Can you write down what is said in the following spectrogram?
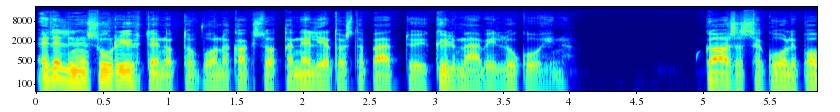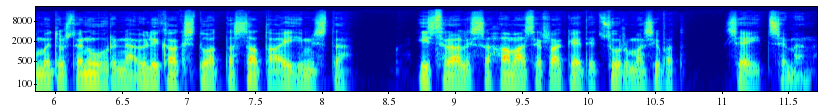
Edellinen suuri yhteenotto vuonna 2014 päättyi kylmääviin lukuihin. Gaasassa kuoli pommitusten uhrina yli 2100 ihmistä. Israelissa Hamasin raketit surmasivat seitsemän.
